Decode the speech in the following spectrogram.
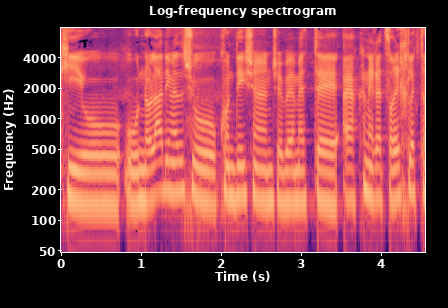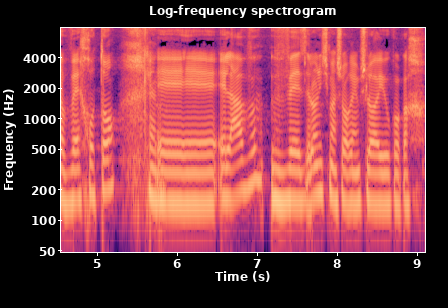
כי הוא, הוא נולד עם איזשהו קונדישן שבאמת אה, היה כנראה צריך לתווך אותו כן. אליו, וזה לא נשמע שההורים שלו היו כל כך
